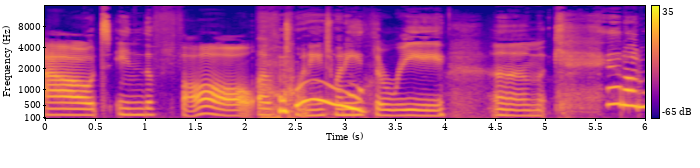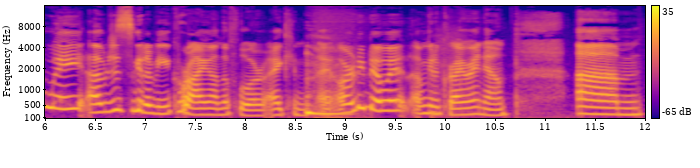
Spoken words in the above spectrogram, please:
out in the fall of 2023. Um, cannot wait. I'm just gonna be crying on the floor. I can. I already know it. I'm gonna cry right now. Um,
